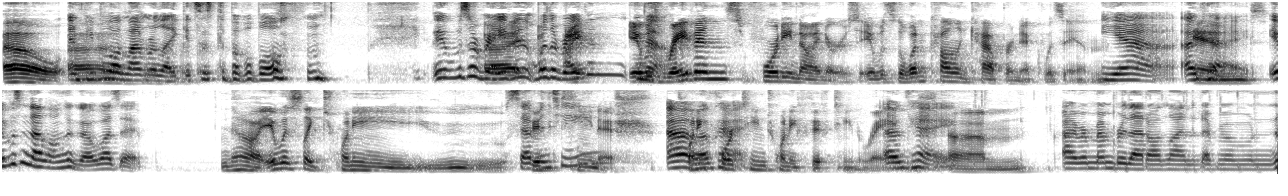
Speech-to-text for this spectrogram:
oh and people uh, online were like, "Is this the Bubble Bowl?" it was a Raven. uh, were the I- Raven? it was Ravens 49ers. It was the one Colin Kaepernick was in. Yeah. Okay. And- it wasn't that long ago, was it? No, it was like 2015 ish. Oh, okay. 2014, 2015 range. Okay. Um, I remember that online that everyone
